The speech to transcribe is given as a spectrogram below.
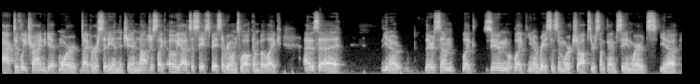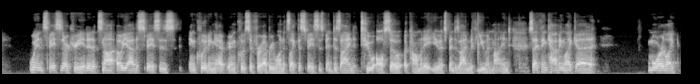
actively trying to get more diversity in the gym, not just like, oh yeah, it's a safe space, everyone's welcome, but like I was, uh, you know, there's some like Zoom, like, you know, racism workshops or something I'm seeing where it's, you know, when spaces are created, it's not, oh yeah, the space is including inclusive for everyone. It's like the space has been designed to also accommodate you. It's been designed with you in mind. So I think having like a more like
